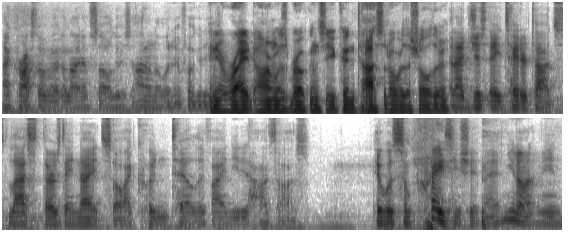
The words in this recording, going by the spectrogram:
I crossed over like a line of salt or something. I don't know what the fuck it is. and your right arm was broken, so you couldn't toss it over the shoulder. And I just ate tater tots last Thursday night, so I couldn't tell if I needed hot sauce. It was some crazy shit, man. You know what I mean?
